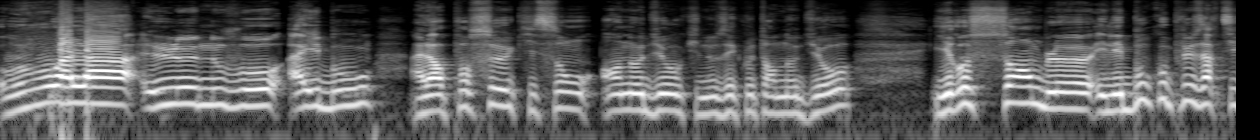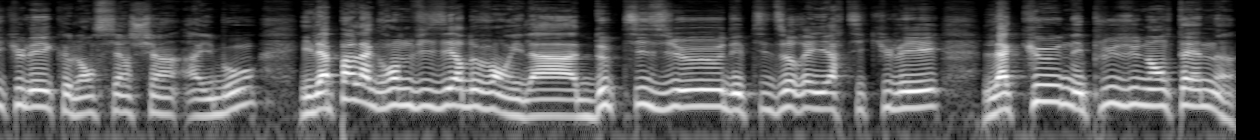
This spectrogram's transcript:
voilà le nouveau Aibu. Alors pour ceux qui sont en audio, qui nous écoutent en audio, il ressemble, il est beaucoup plus articulé que l'ancien chien Aibu. Il n'a pas la grande visière devant. Il a deux petits yeux, des petites oreilles articulées. La queue n'est plus une antenne,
